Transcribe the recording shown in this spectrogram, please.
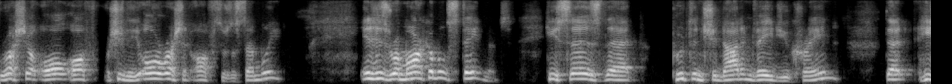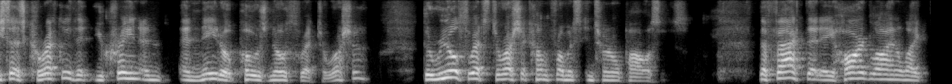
Russia all off, excuse me, the All Russian Officers Assembly. In his remarkable statement, he says that Putin should not invade Ukraine, that he says correctly that Ukraine and, and NATO pose no threat to Russia. The real threats to Russia come from its internal policies. The fact that a hardliner like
